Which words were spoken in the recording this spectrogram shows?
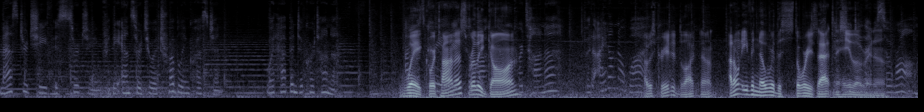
Master Chief is searching for the answer to a troubling question. What happened to Cortana? Wait, Cortana's really gone? Cortana, but I don't know why. I was created to lockdown. I don't even know where the story's at in Halo right now. So wrong.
